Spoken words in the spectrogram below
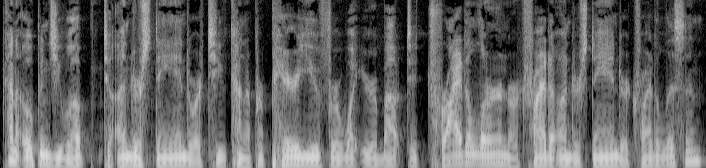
kind of opens you up to understand or to kind of prepare you for what you're about to try to learn or try to understand or try to listen?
